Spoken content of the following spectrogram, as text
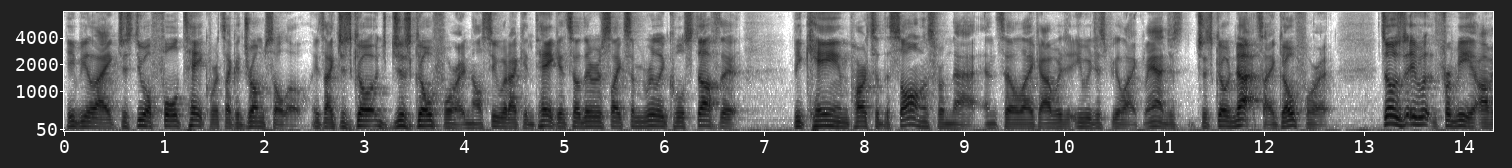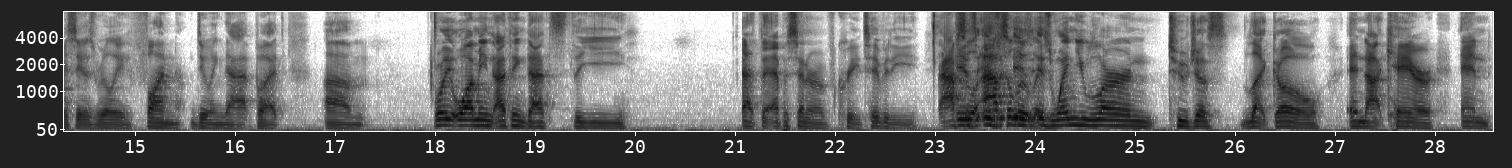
He'd be like, just do a full take where it's like a drum solo. He's like, just go, just go for it, and I'll see what I can take. And so there was like some really cool stuff that became parts of the songs from that. And so like I would, he would just be like, man, just just go nuts, I like go for it. So it was, it was, for me, obviously, it was really fun doing that. But um, Well, well, I mean, I think that's the at the epicenter of creativity. Absol- is, is, absolutely. is, is when you learn to just let go and not care and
